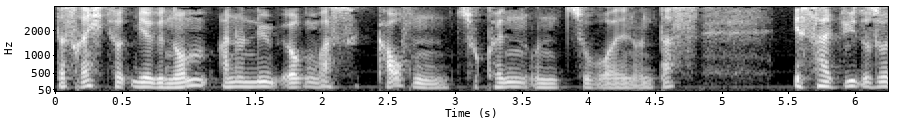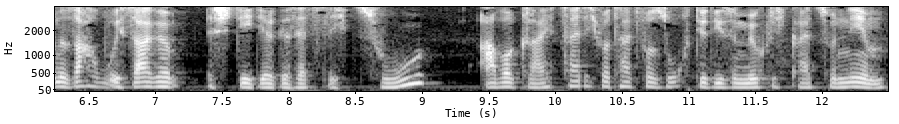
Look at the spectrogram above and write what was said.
das Recht wird mir genommen, anonym irgendwas kaufen zu können und zu wollen. Und das ist halt wieder so eine Sache, wo ich sage, es steht dir gesetzlich zu, aber gleichzeitig wird halt versucht, dir diese Möglichkeit zu nehmen.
